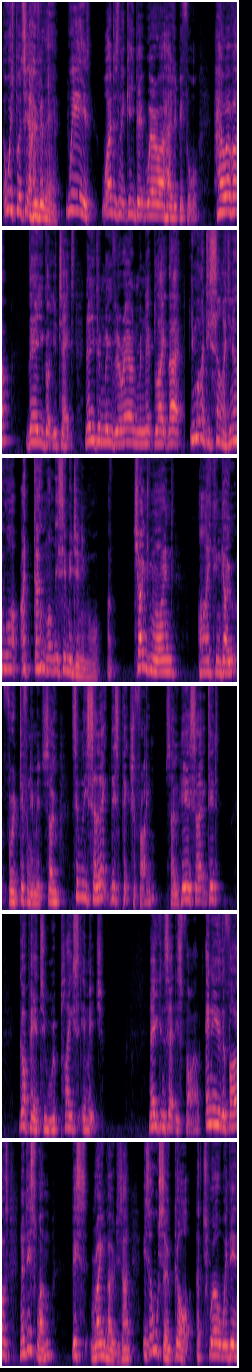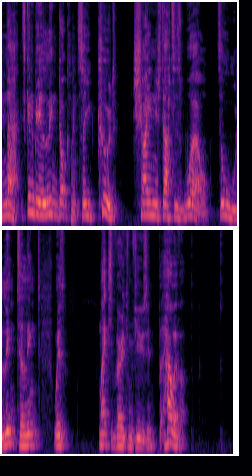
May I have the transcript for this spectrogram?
Always puts it over there. Weird. Why doesn't it keep it where I had it before? However, there you got your text. Now you can move it around, manipulate that. You might decide, you know what, I don't want this image anymore. I've changed my mind. I can go for a different image. So simply select this picture frame. So here selected. Go up here to replace image. Now you can set this file, any of the files. Now this one, this rainbow design, is also got a twirl within that. It's going to be a linked document, so you could change that as well. It's all linked to linked with makes it very confusing. But however,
